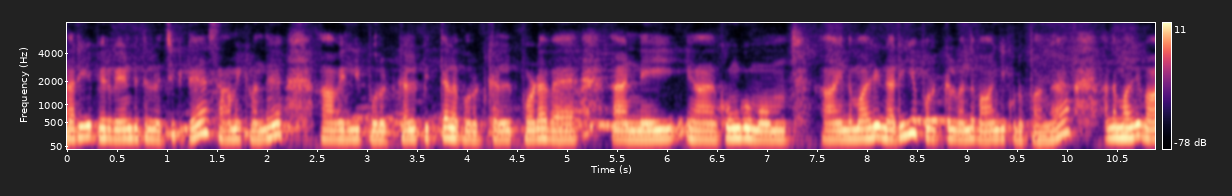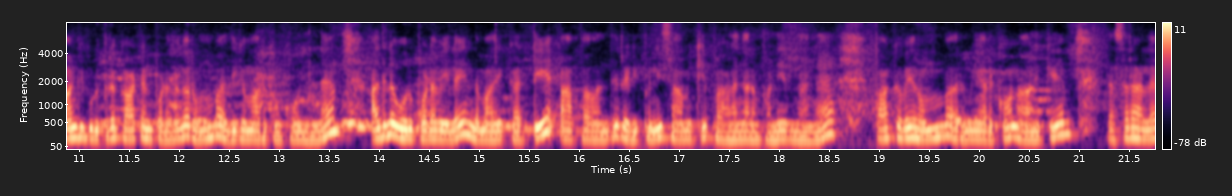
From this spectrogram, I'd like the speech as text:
நிறைய பேர் வேண்டுதல் வச்சுக்கிட்டு சாமிக்கு வந்து வெள்ளி பொருட்கள் பித்தளை பொருட்கள் புடவை நெய் குங்குமம் இந்த மாதிரி நிறைய பொருட்கள் வந்து வாங்கி கொடுப்பாங்க. அந்த மாதிரி வாங்கி கொடுக்குற காட்டன் புடவைங்க ரொம்ப அதிகமாக இருக்கும் கோயிலில். அதில் ஒரு புடவையில் இந்த மாதிரி கட்டி அப்போ வந்து ரெடி பண்ணி சாமிக்கு இப்போ அலங்காரம் பண்ணியிருந்தாங்க. பார்க்கவே ரொம்ப அருமையாக இருக்கும். நாளைக்கு தசராவில்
